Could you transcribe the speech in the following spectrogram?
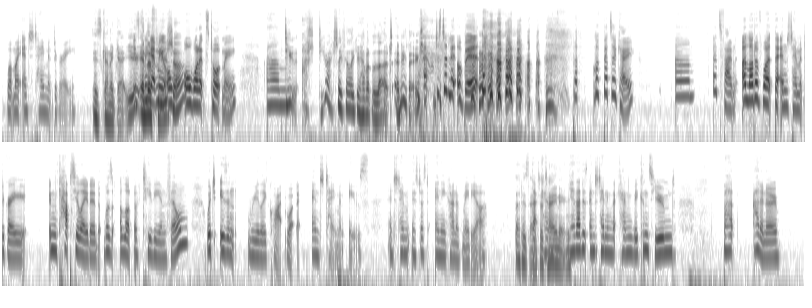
what my entertainment degree is gonna get you is in going to the get me, future. or, or what it's taught me. Um, do you do you actually feel like you haven't learnt anything? Uh, just a little bit. but look, that's okay. Um, it's fine. A lot of what the entertainment degree encapsulated was a lot of TV and film, which isn't really quite what entertainment is. Entertainment is just any kind of media that is that can- entertaining. yeah, that is entertaining that can be consumed. But I don't know.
